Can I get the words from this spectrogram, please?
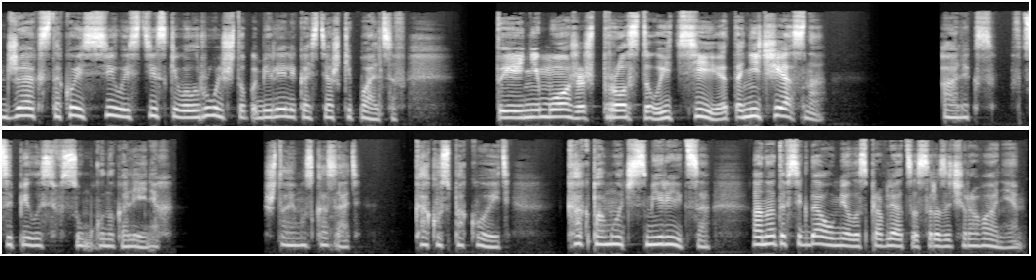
Джек с такой силой стискивал руль, что побелели костяшки пальцев. «Ты не можешь просто уйти, это нечестно!» Алекс вцепилась в сумку на коленях. Что ему сказать? Как успокоить? Как помочь смириться? Она-то всегда умела справляться с разочарованием.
